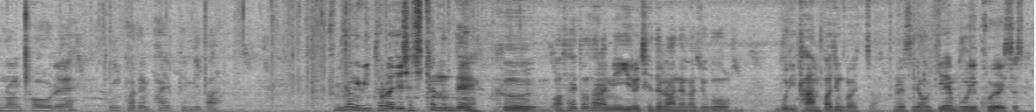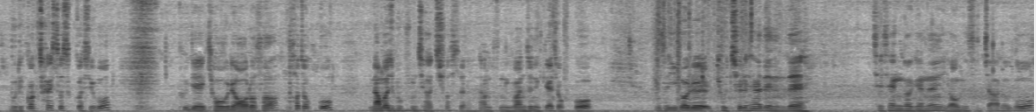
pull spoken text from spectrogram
지난 겨울에 동파된 파이프입니다. 분명히 윈터라이제이션 시켰는데 그 와서 했던 사람이 일을 제대로 안 해가지고 물이 다 안 빠진 거였죠. 그래서 여기에 물이 고여 있었, 물이 꽉 차 있었을 것이고 그게 겨울에 얼어서 터졌고 나머지 부품 제가 치웠어요. 아무튼 완전히 깨졌고 그래서 이거를 교체를 해야 되는데 제 생각에는 여기서 자르고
